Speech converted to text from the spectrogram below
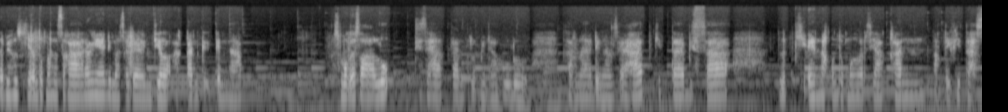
Tapi khususnya untuk masa sekarang ya di masa ganjil akan ke genap. Semoga selalu disehatkan terlebih dahulu karena dengan sehat kita bisa lebih enak untuk mengerjakan aktivitas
